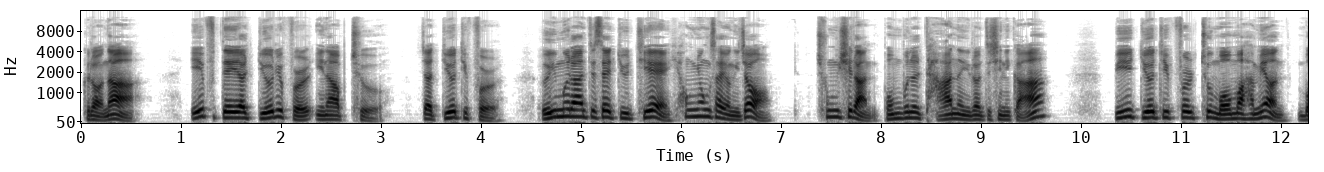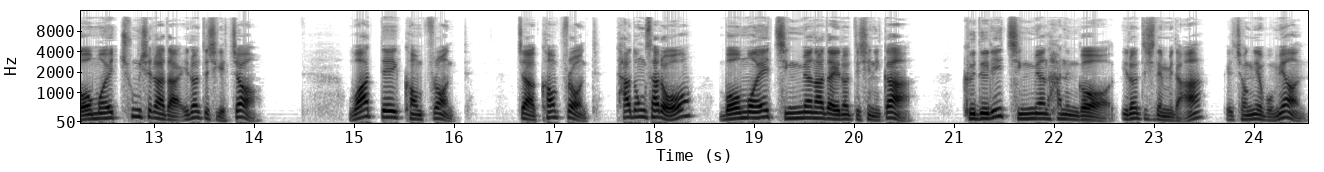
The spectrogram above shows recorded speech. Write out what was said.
그러나 if they are dutiful enough to. 자, dutiful. 의무라는 뜻의 duty의 형용사형이죠. 충실한, 본분을 다하는 이런 뜻이니까 be dutiful to 뭐뭐 하면 뭐뭐에 충실하다 이런 뜻이겠죠. What they confront. 자, confront. 타동사로 뭐뭐에 직면하다 이런 뜻이니까 그들이 직면하는 것 이런 뜻이 됩니다. 정리해 보면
